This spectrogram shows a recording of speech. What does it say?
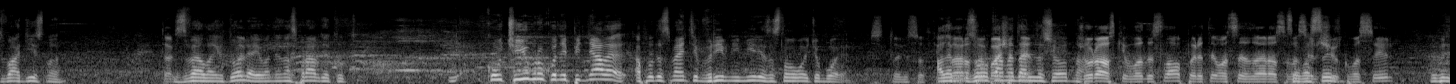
два дійсно Так. звела їх доля, і вони насправді тут чию б руку не підняли, аплодисментів в рівній мірі заслуговують обоє. 100%. Але зараз золота бачите, медаль лише одна. Журавський Владислав, перед тим оце зараз Це Васильчук Василь. Вони,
